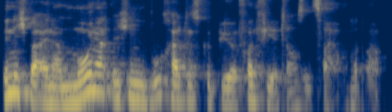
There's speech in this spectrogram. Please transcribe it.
Bin ich bei einer monatlichen Buchhaltungsgebühr von 4.200 Euro.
